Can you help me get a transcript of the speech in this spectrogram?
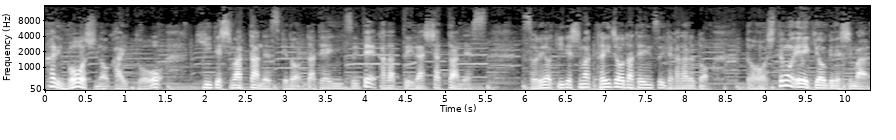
かり帽子の回答を聞いてしまったんですけど、打点について語っていらっしゃったんです。それを聞いてしまった以上、打点について語ると、どうしても影響を受けてしまう。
